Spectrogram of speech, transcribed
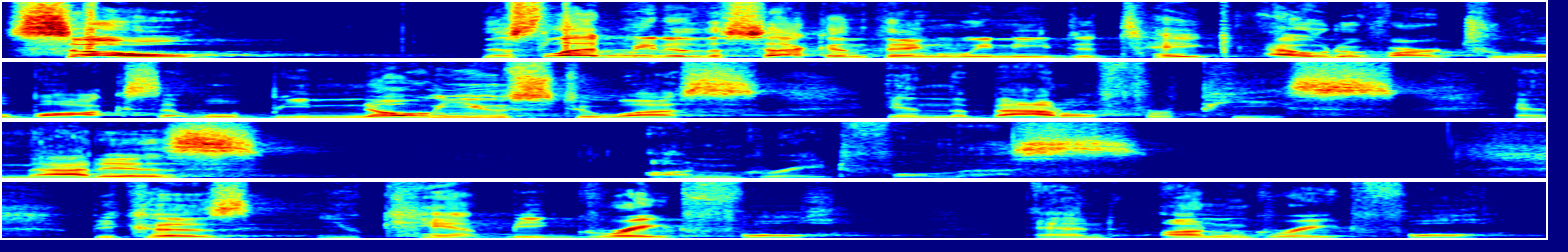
So, this led me to the second thing we need to take out of our toolbox that will be no use to us in the battle for peace, and that is ungratefulness. Because you can't be grateful and ungrateful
